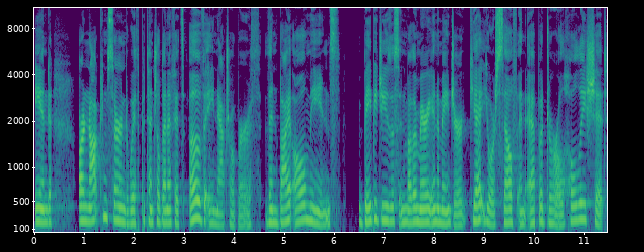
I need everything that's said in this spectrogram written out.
and are not concerned with potential benefits of a natural birth, then by all means, baby Jesus and Mother Mary in a manger, get yourself an epidural. Holy shit.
